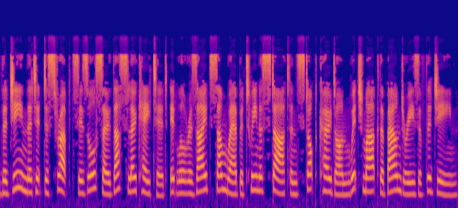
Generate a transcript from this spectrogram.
the gene that it disrupts is also thus located it will reside somewhere between a start and stop codon which mark the boundaries of the gene.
